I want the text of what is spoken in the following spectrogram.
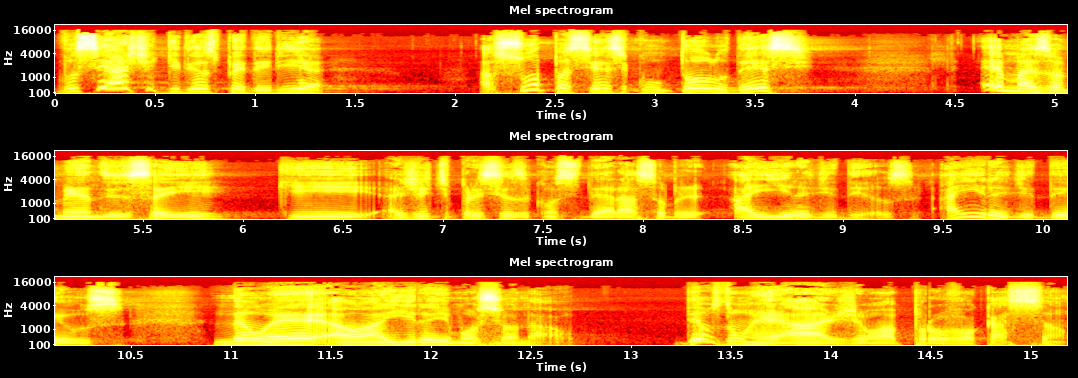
você acha que Deus perderia a sua paciência com um tolo desse? É mais ou menos isso aí que a gente precisa considerar sobre a ira de Deus. A ira de Deus não é uma ira emocional. Deus não reage a uma provocação.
